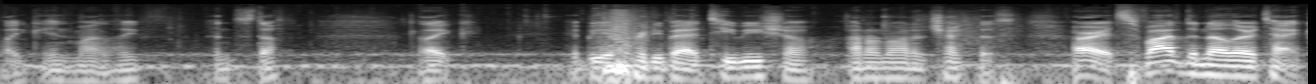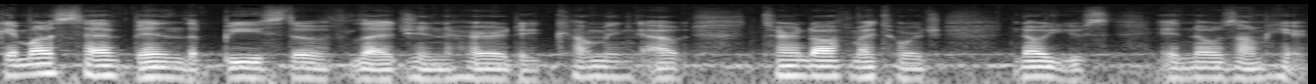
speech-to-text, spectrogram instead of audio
like in my life and stuff, like it'd be a pretty bad TV show. I don't know how to check this. All right, survived another attack. It must have been the beast of legend. Heard it coming out. Turned off my torch. No use. It knows I'm here.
